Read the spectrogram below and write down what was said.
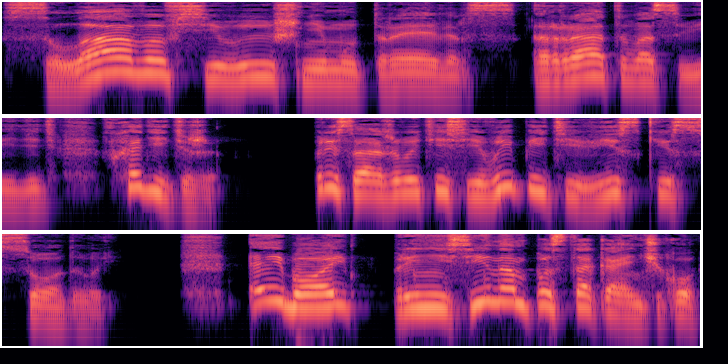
«Слава Всевышнему, Треверс! Рад вас видеть! Входите же! Присаживайтесь и выпейте виски с содовой. «Эй, бой, принеси нам по стаканчику.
